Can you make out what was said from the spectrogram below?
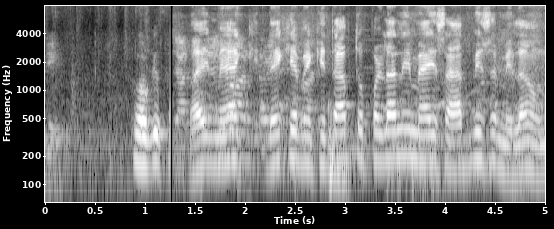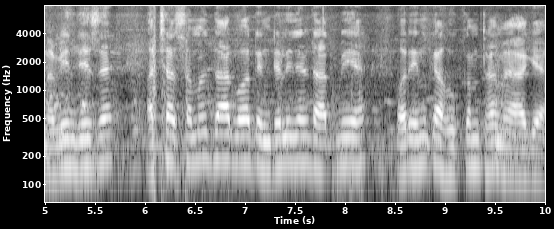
जी। भाई मैं देखिए मैं किताब तो पढ़ा नहीं मैं इस आदमी से मिला हूँ नवीन जी से। अच्छा समझदार बहुत इंटेलिजेंट आदमी है और इनका हुक्म था मैं आ गया।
